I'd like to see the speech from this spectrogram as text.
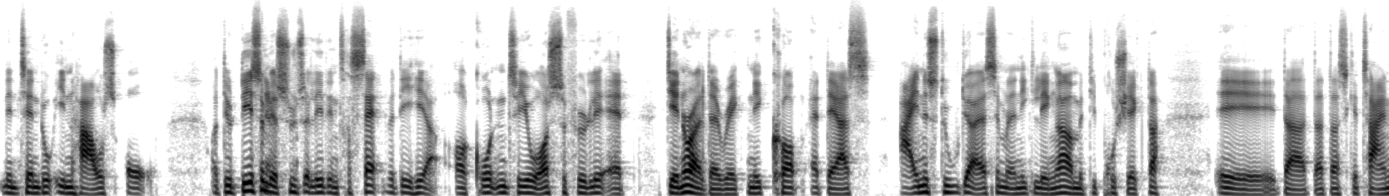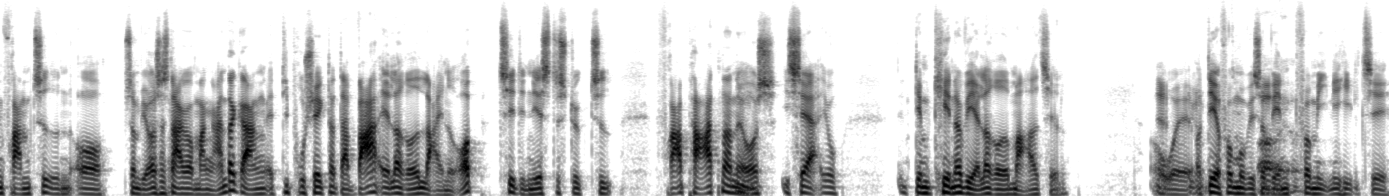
Nintendo in-house år. Og det er jo det, som. Ja. jeg synes er lidt interessant ved det her, og grunden til jo også selvfølgelig, at General Directen ikke kom, at deres egne studier er simpelthen ikke længere med de projekter, øh, der, der, der skal tegne fremtiden, og som vi også har snakket om mange andre gange, at de projekter, der var allerede legnet op til det næste stykke tid, fra partnerne mm. også især jo, dem kender vi allerede meget til. Og, Ja, øh, og derfor må vi så og- vente formentlig helt til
